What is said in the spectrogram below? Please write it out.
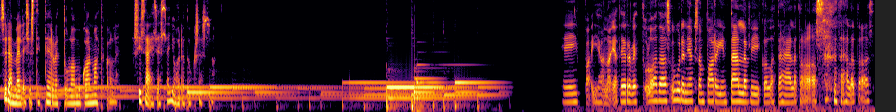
Sydämellisesti tervetuloa mukaan matkalle sisäisessä johdatuksessa. Heippa ihana ja tervetuloa taas uuden jakson pariin tällä viikolla täällä taas. täällä taas.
